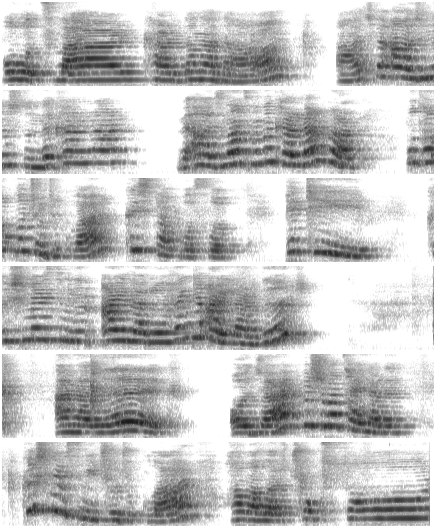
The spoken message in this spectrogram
bulutlar, kardan adam, ağaç ve ağacın üstünde karlar ve ağacın altında da karlar var. Bu tablo çocuklar kış tablosu. Peki kış mevsiminin ayları hangi aylardır? Aralık, Ocak ve Şubat ayları. Kış mevsimi çocuklar havalar çok soğur,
